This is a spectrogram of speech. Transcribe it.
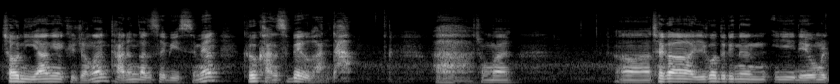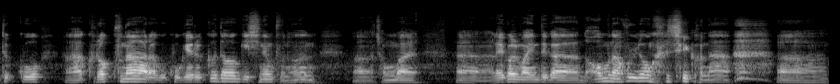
전 2항의 규정은 다른 간섭이 있으면 그 간섭에 의한다. 아, 정말 어, 제가 읽어드리는 이 내용을 듣고 아 그렇구나라고 고개를 끄덕이시는 분은 어, 정말 어, 레걸 마인드가 너무나 훌륭하시거나 어,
